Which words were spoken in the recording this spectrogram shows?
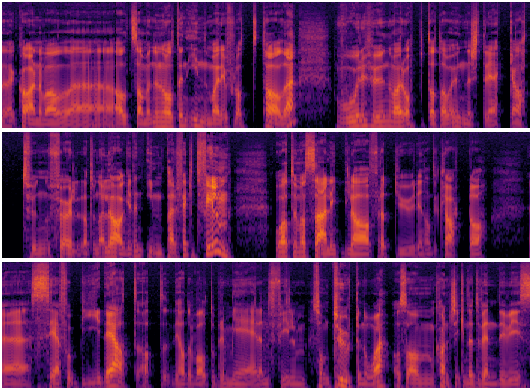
eh, karneval eh, alt sammen. Hun holdt en innmari flott tale hvor hun var opptatt av å understreke at hun føler at hun har laget en imperfekt film, og at hun var særlig glad for at juryen hadde klart å eh, se forbi det. At, at, de hadde valgt å premiere en film som turte noe, og som kanskje ikke nødvendigvis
